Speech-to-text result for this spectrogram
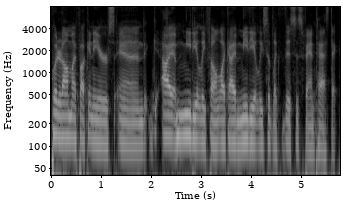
put it on my fucking ears, and I immediately felt like I immediately said like, "This is fantastic."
